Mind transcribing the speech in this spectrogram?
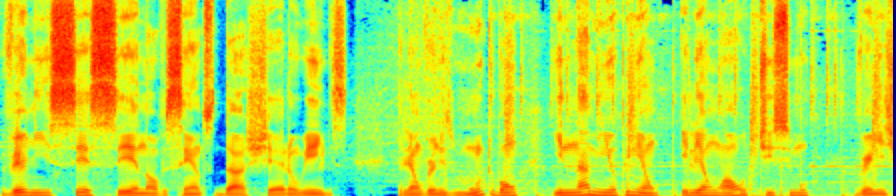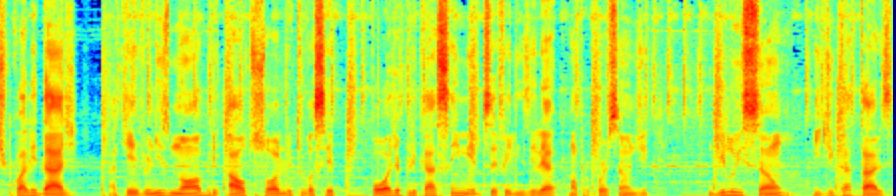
Verniz CC900 da Sharon Willis. Ele é um verniz muito bom e, na minha opinião, ele é um altíssimo verniz de qualidade. Aquele verniz nobre, alto, sólido que você pode aplicar sem medo de ser feliz. Ele é uma proporção de diluição e de catálise.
